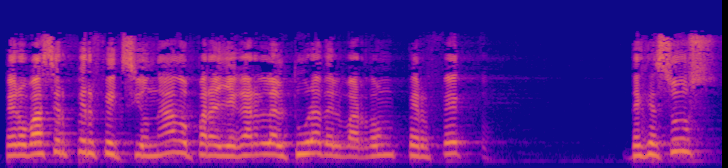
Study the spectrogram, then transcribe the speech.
pero va a ser perfeccionado para llegar a la altura del bardón perfecto de Jesús.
